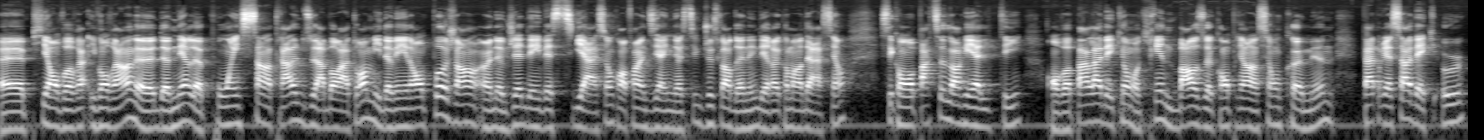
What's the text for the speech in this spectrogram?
Euh, puis on va, ils vont vraiment devenir le point central du laboratoire, mais ils ne deviendront pas genre un objet d'investigation qu'on va faire un diagnostic, juste leur donner des recommandations. C'est qu'on va partir de leur réalité, on va parler avec eux, on va créer une base de compréhension commune. Puis après ça, avec eux,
